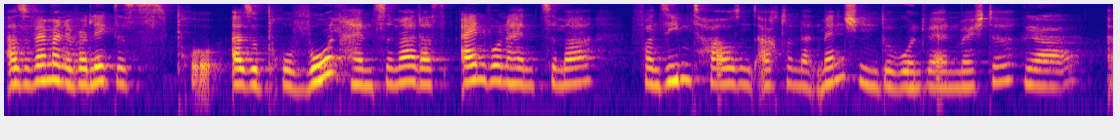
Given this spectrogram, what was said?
Also wenn man überlegt, dass es pro, also pro Wohnheimzimmer, dass ein Wohnheimzimmer von 7800 Menschen bewohnt werden möchte. Ja. Äh,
